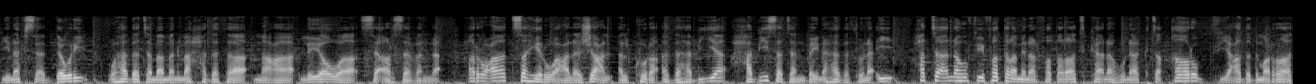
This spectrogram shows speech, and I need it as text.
في نفس الدوري وهذا تماما ما حدث مع ليو وسي آر 7 الرعاة سهروا على جعل الكرة الذهبية حبيسة بين هذا الثنائي حتى أنه في فترة من الفترات كان هناك تقارب في عدد مرات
